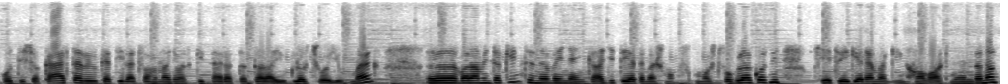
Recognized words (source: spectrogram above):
ott is a kártevőket, illetve ha nagyon kiszáradt a talajuk, locsoljuk meg, valamint a kintű növényeinkkel együtt érdemes most foglalkozni, hogy hétvégére megint havat mondanak,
